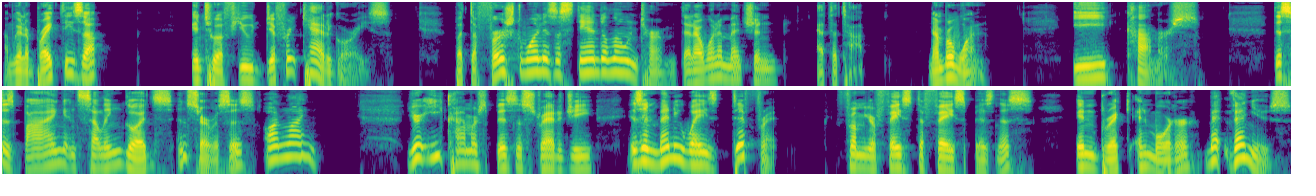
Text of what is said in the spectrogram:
I'm going to break these up into a few different categories. But the first one is a standalone term that I want to mention at the top. Number one, e commerce. This is buying and selling goods and services online. Your e commerce business strategy is in many ways different from your face to face business in brick and mortar venues.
